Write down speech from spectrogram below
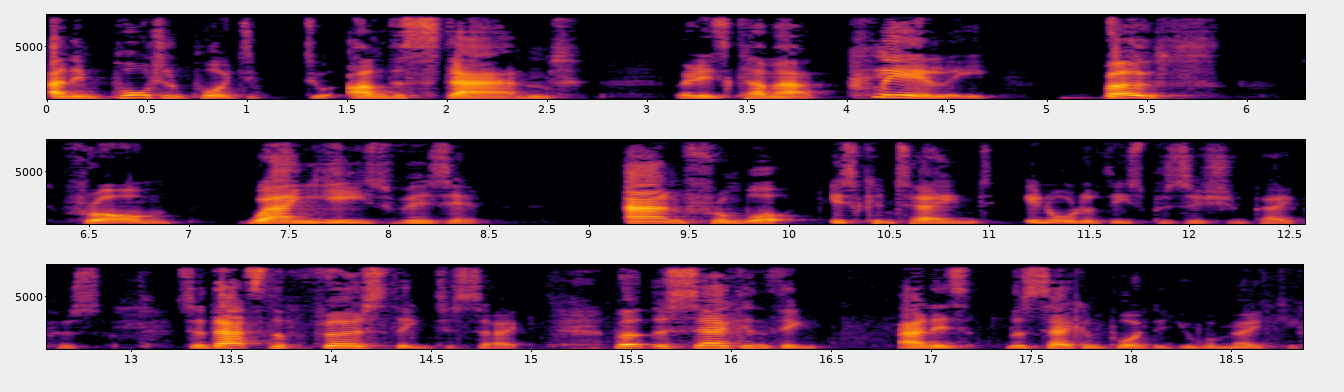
an important point to, to understand, but it's come out clearly both from Wang Yi's visit and from what is contained in all of these position papers. So that's the first thing to say. But the second thing, and it's the second point that you were making,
